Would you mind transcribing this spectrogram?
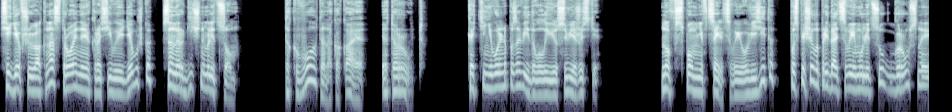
сидевшая у окна стройная красивая девушка с энергичным лицом. Так вот она какая, это Рут. Катти невольно позавидовала ее свежести. Но, вспомнив цель своего визита, поспешила придать своему лицу грустное,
